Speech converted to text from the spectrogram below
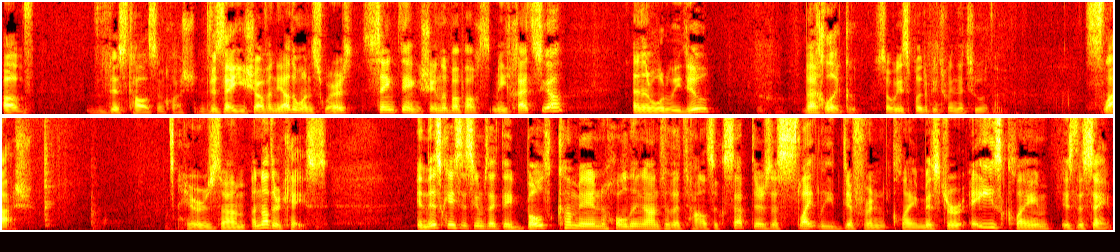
of this talis in question. Vizay Yishav, and the other one swears, same thing. She'ain loy ba pachas michetzia. And then what do we do? So we split it between the two of them. Slash. Here's um, another case. In this case, it seems like they both come in holding on to the talis, except there's a slightly different claim. Mr. A's claim is the same.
